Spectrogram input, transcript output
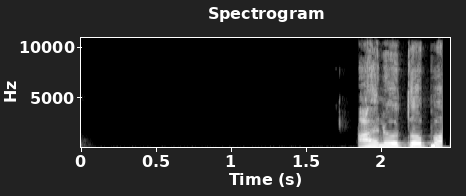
ఆయనతో పా-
